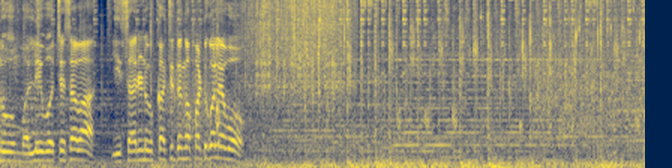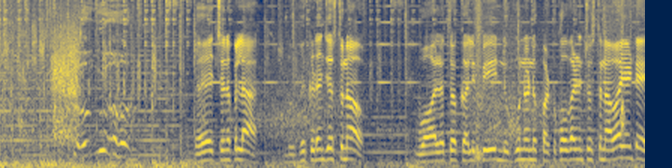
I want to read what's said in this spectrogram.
నువ్వు మళ్ళీ వచ్చేసావా? ఈసారి నువ్వు ఖచ్చితంగా పట్టుకోలేవు. ఏ చిన్నపిల్ల నువ్విక్కడేం చేస్తున్నావు? వాళ్ళతో కలిపి నువ్వు నన్ను పట్టుకోవాలని చూస్తున్నావా ఏంటి?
